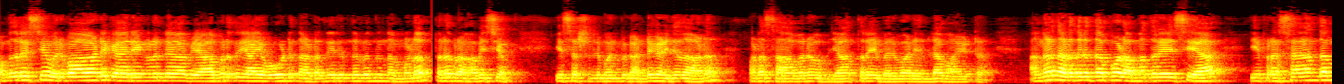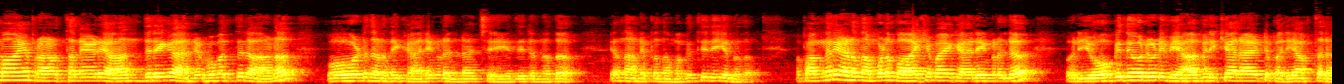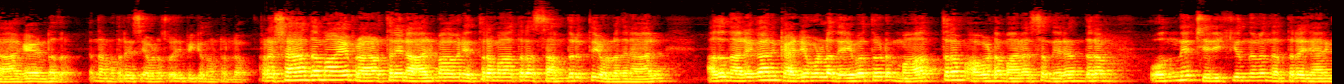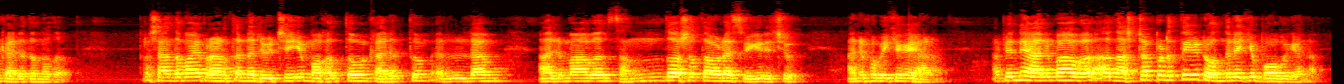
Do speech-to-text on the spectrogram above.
അമദ്രസ്യ ഒരുപാട് കാര്യങ്ങളിൽ വ്യാപൃതയായി ഓടി നടന്നിരുന്നുവെന്ന് നമ്മൾ പല പ്രാവശ്യം ഈ സെഷനിൽ മുൻപ് കണ്ടു കഴിഞ്ഞതാണ്. അവിടെ സ്ഥാപനവും യാത്രയും പരിപാടിയും എല്ലാമായിട്ട്. അങ്ങനെ നടന്നിരുന്നപ്പോൾ അമ്മ ത്രേസ്യ ഈ പ്രശാന്തമായ പ്രാർത്ഥനയുടെ ആന്തരിക അനുഭവത്തിലാണ് ഓടി നടന്ന ഈ കാര്യങ്ങളെല്ലാം ചെയ്തിരുന്നത് എന്നാണ് ഇപ്പൊ നമുക്ക് തിരിയുന്നത്. അപ്പൊ അങ്ങനെയാണ് നമ്മൾ ബാഹ്യമായ കാര്യങ്ങളിൽ ഒരു യോഗ്യതയോടുകൂടി വ്യാപരിക്കാനായിട്ട് പര്യാപ്തരാകേണ്ടത് എന്ന് അമദ്രേസ്യ അവിടെ സൂചിപ്പിക്കുന്നുണ്ടല്ലോ. പ്രശാന്തമായ പ്രാർത്ഥനയിൽ ആത്മാവിന് ഇത്രമാത്രം സംതൃപ്തി ഉള്ളതിനാൽ അത് നൽകാൻ കഴിവുള്ള ദൈവത്തോട് മാത്രം അവരുടെ മനസ്സ് നിരന്തരം ഒന്നിച്ചിരിക്കുന്നുവെന്നത്ര ഞാൻ കരുതുന്നത്. പ്രശാന്തമായ പ്രാർത്ഥനയുടെ രുചിയും മഹത്വവും കരുത്തും എല്ലാം ആത്മാവ് സന്തോഷത്തോടെ സ്വീകരിച്ചു അനുഭവിക്കുകയാണ്. പിന്നെ ആത്മാവ് അത് നഷ്ടപ്പെടുത്തിയിട്ട് ഒന്നിലേക്ക് പോവുകയല്ല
